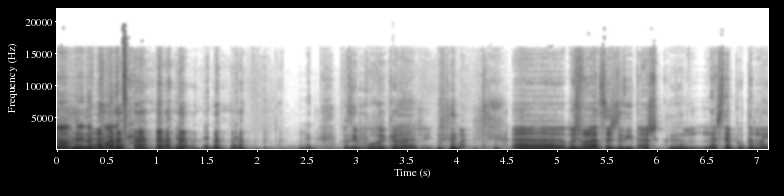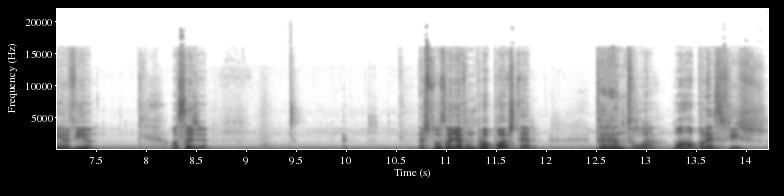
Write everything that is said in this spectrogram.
A abrir a porta. Depois empurra a cadeira. Bem, ah, mas verdade seja dita, acho que nesta época também havia. Ou seja, as pessoas olhavam para o póster, Tarântula. Uau, parece fixe.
